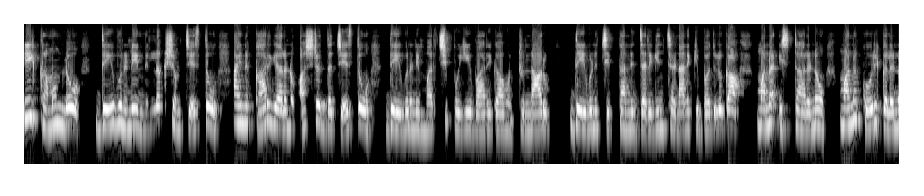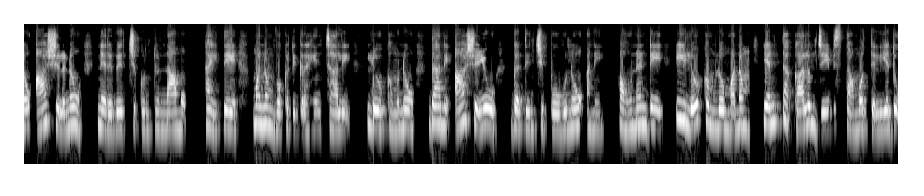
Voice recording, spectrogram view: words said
ఈ క్రమంలో దేవునిని నిర్లక్ష్యం చేస్తూ ఆయన కార్యాలను అశ్రద్ధ చేస్తూ దేవునిని మర్చిపోయే వారిగా ఉంటున్నారు. దేవుని చిత్తాన్ని జరిగించడానికి బదులుగా మన ఇష్టాలను మన కోరికలను ఆశలను నెరవేర్చుకుంటున్నాము. అయితే మనం ఒకటి గ్రహించాలి లోకమును దాని ఆశయు గతించిపోవును అని. అవునండి ఈ లోకంలో మనం ఎంతకాలం జీవిస్తామో తెలియదు.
